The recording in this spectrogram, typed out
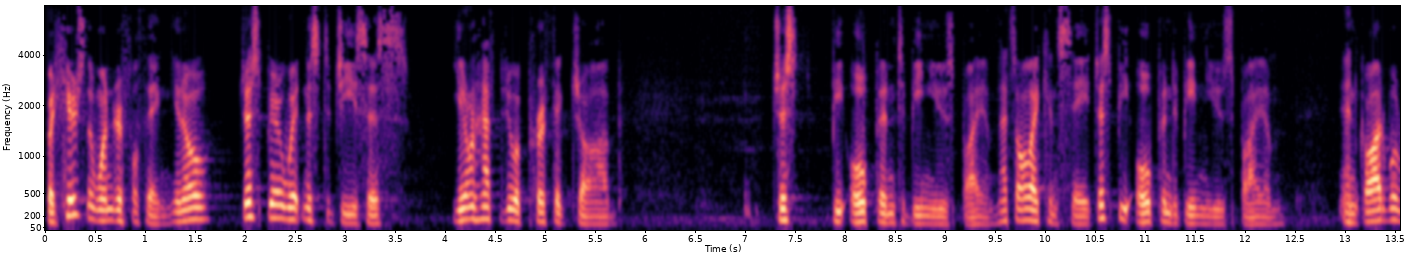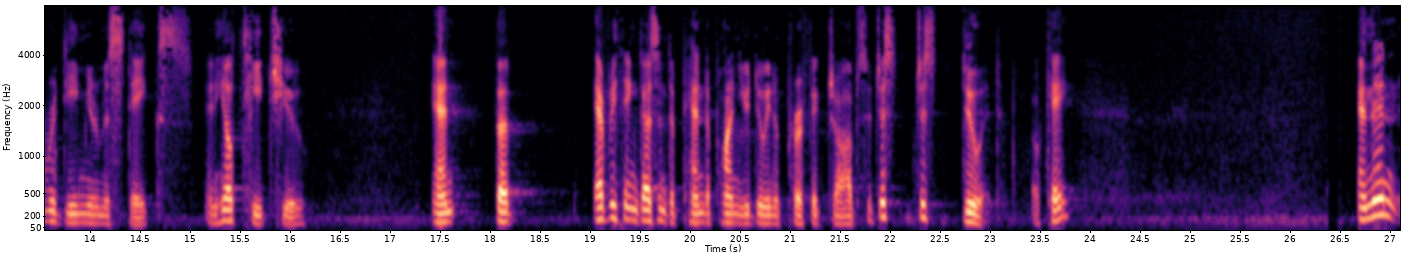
But here's the wonderful thing. You know, just bear witness to Jesus. You don't have to do a perfect job. Just be open to being used by Him. That's all I can say. Just be open to being used by Him. And God will redeem your mistakes and He'll teach you. And the, everything doesn't depend upon you doing a perfect job. So just, just do it. Okay? And then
